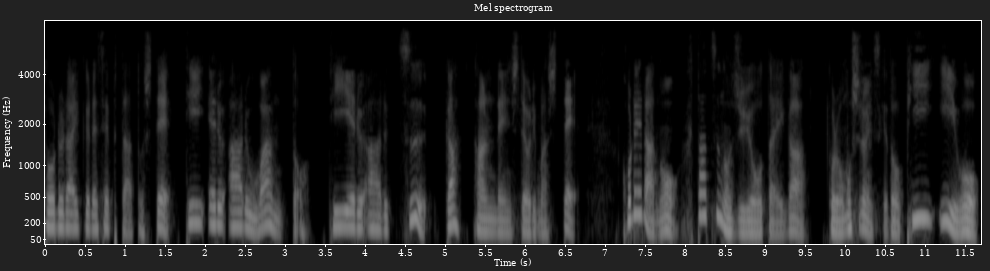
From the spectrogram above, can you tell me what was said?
トールライクレセプターとして TLR1 と TLR2 が関連しておりまして、これらの2つの受容体が、これ面白いんですけど、PE を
